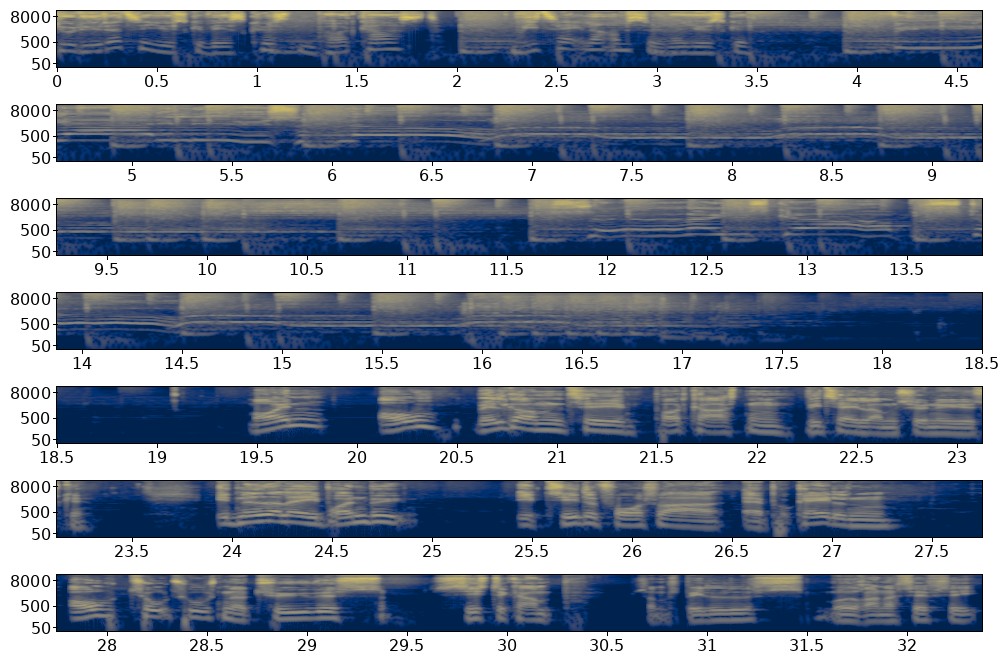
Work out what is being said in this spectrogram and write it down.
Du lytter til Jyske Vestkysten podcast. Vi taler om Sønderjyske. Vi er det lyse blå. Moin og velkommen til podcasten Vi taler om Sønderjyske. Et nederlag i Brøndby, et titelforsvar af pokalen og 2020's sidste kamp, som spilles mod Randers FC.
